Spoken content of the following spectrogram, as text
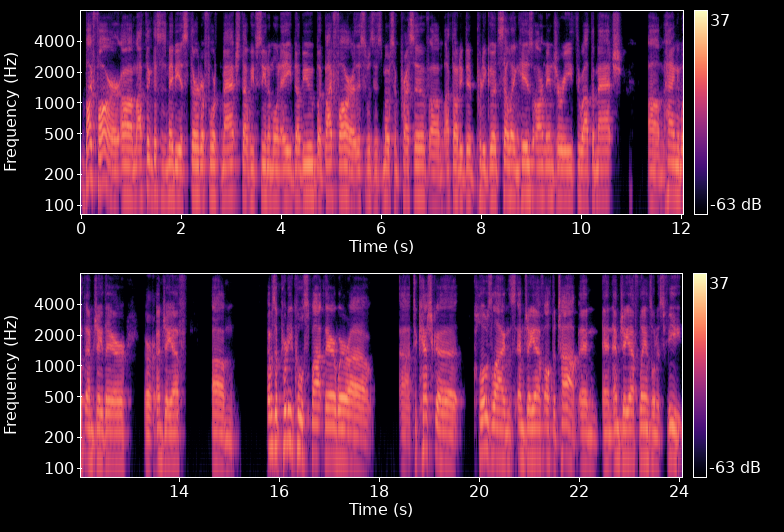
by far, um, I think this is maybe his third or fourth match that we've seen him on AEW, but by far, this was his most impressive. Um, I thought he did pretty good selling his arm injury throughout the match um, hanging with MJ there or MJF. Um, it was a pretty cool spot there where uh, uh, Takeshka clotheslines MJF off the top and and MJF lands on his feet.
